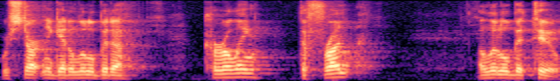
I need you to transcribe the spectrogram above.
we're starting to get a little bit of curling. The front, a little bit too.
